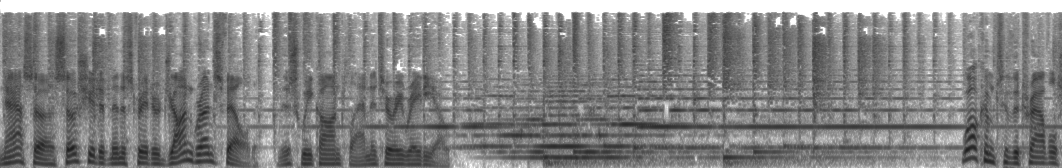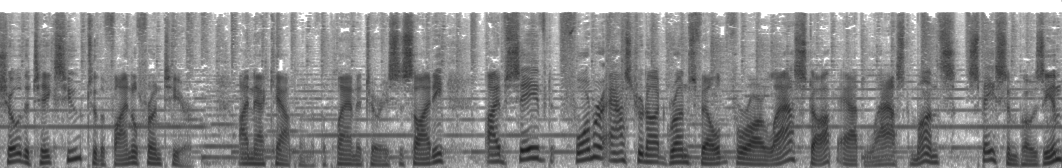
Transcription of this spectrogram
NASA Associate Administrator John Grunsfeld, this week on Planetary Radio. Welcome to the travel show that takes you to the final frontier. I'm Matt Kaplan of the Planetary Society. I've saved former astronaut Grunsfeld for our last stop at last month's Space Symposium.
